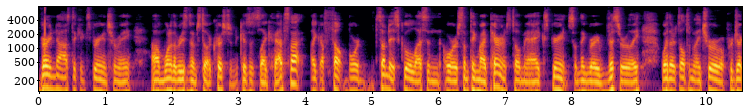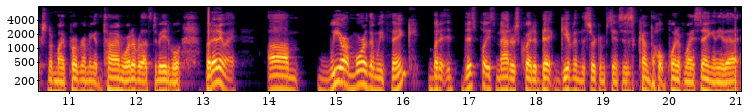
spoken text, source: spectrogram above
Very Gnostic experience for me. Um, one of the reasons I'm still a Christian because it's like that's not like a felt board Sunday school lesson or something my parents told me. I experienced something very viscerally, whether it's ultimately true or a projection of my programming at the time or whatever. That's debatable. But anyway, um, we are more than we think, but it, this place matters quite a bit given the circumstances. Kind of the whole point of my saying any of that.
